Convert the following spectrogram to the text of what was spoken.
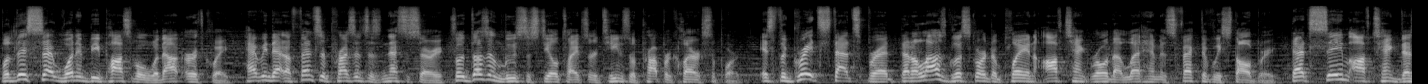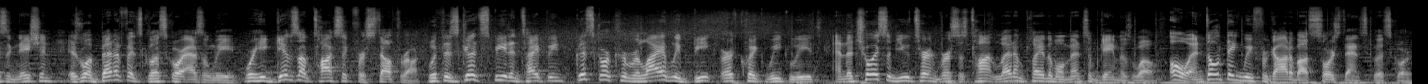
But this set wouldn't be possible without Earthquake. Having that offensive presence is necessary so it doesn't lose to Steel types or teams with proper Cleric support. It's the great stat spread that allows Gliscor to play an off-tank role that let him effectively stall break. That same off-tank designation is what benefits Gliscor as a lead, where he gives up Toxic for Stealth Rock. With his good speed and typing, Gliscor could reliably beat Earthquake weak leads, and the choice of U-turn versus taunt let him play the momentum game as well. Oh, and don't think we forgot about Swords Dance Gliscor.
